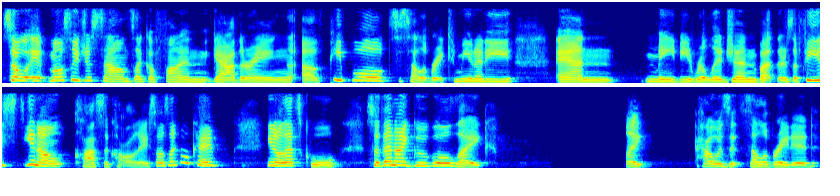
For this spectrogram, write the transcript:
So it mostly just sounds like a fun gathering of people to celebrate community and maybe religion, but there's a feast, you know, classic holiday. So I was like, okay, you know, that's cool. So then I Google like, like, how is it celebrated?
